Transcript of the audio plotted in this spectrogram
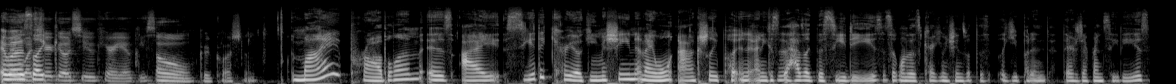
Wait, was what's like your go-to karaoke song? Oh, good question. my problem is I see the karaoke machine and I won't actually put in any because it has like the CDs. It's like one of those karaoke machines with the like you put in there's different CDs.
